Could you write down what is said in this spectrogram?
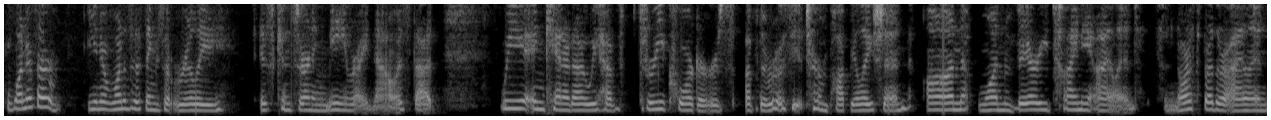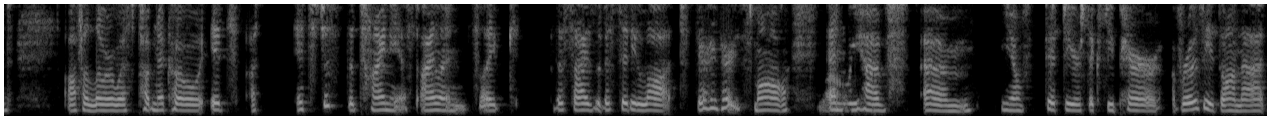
one of our you know, one of the things that really is concerning me right now is that we in Canada, we have three quarters of the roseate tern population on one very tiny island. So North Brother Island off of Lower West Pubnico. It's a, it's just the tiniest island. It's like the size of a city lot, very, very small. Wow. And we have, um, you know, 50 or 60 pair of roseates on that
